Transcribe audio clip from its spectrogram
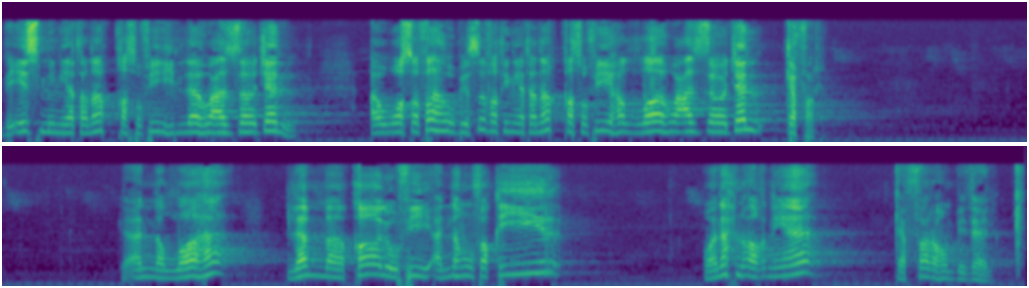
باسم يتنقص فيه الله عز وجل أو وصفه بصفة يتنقص فيها الله عز وجل كفر. لأن الله لما قالوا فيه أنه فقير ونحن أغنياء كفرهم بذلك.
